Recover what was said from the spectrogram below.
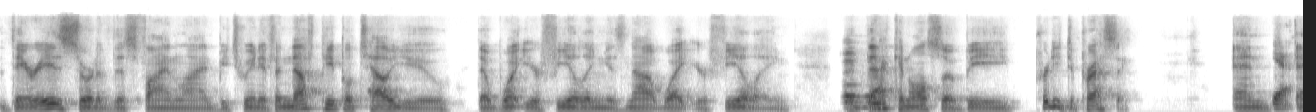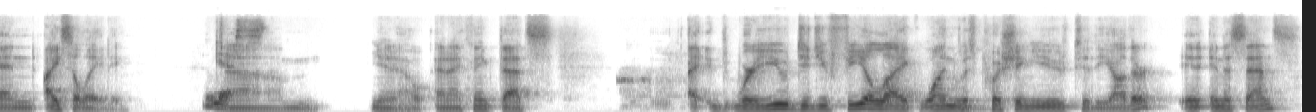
there is sort of this fine line between if enough people tell you that what you're feeling is not what you're feeling that mm-hmm. that can also be pretty depressing and yeah. and isolating Yes. Um, you know, and I think that's I, where you did you feel like one was pushing you to the other in, in a sense?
